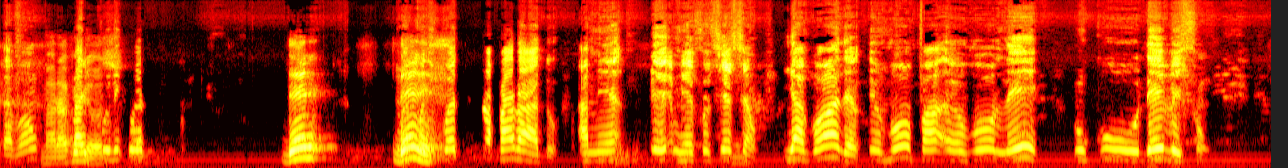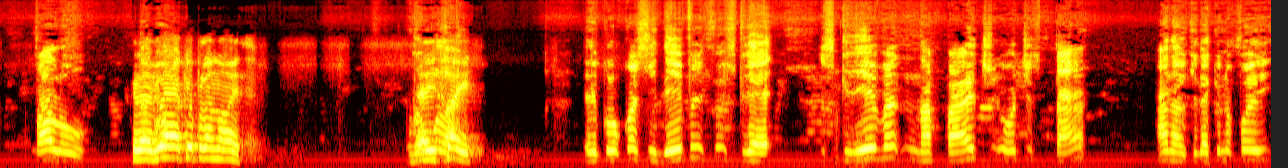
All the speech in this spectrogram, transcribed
Tá bom? Maravilhoso. Mas por enquanto. Den... Denis. Por enquanto está parado a minha, a minha associação. E agora eu vou, eu vou ler o que o Davidson falou. Escreveu tá aqui para nós. Vamos é isso lá. aí. Ele colocou assim, Davidson escreve, escreva na parte onde está. Ah não, isso daqui não foi,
